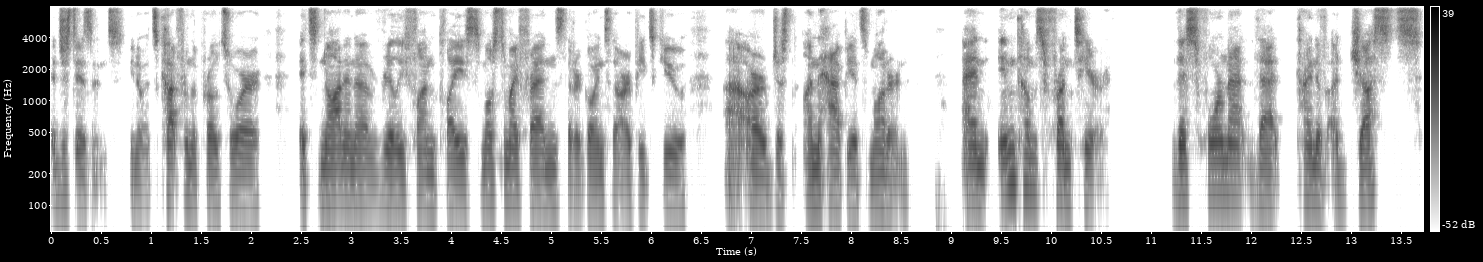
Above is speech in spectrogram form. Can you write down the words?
It just isn't. You know, it's cut from the pro tour. It's not in a really fun place. Most of my friends that are going to the RPTQ uh, are just unhappy it's modern. And in comes Frontier, this format that kind of adjusts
